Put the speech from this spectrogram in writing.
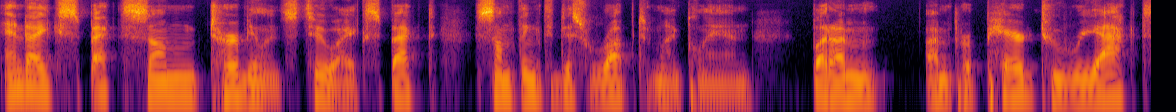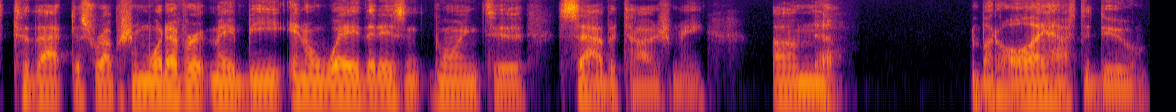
and i expect some turbulence too i expect something to disrupt my plan but i'm I'm prepared to react to that disruption, whatever it may be, in a way that isn't going to sabotage me. Um, Yeah. But all I have to do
